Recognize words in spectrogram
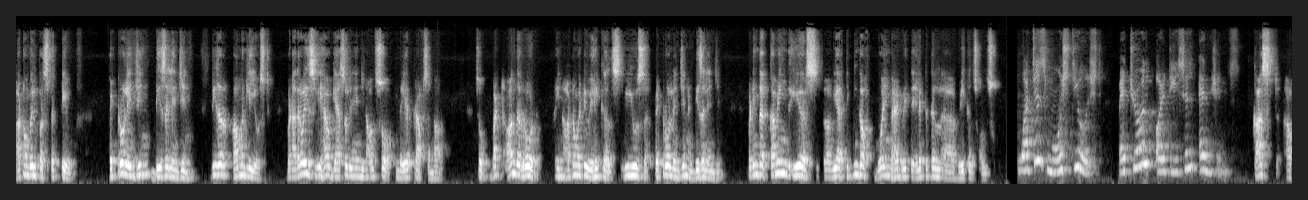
automobile perspective petrol engine diesel engine these are commonly used but otherwise we have gasoline engine also in the aircrafts and all so but on the road in automotive vehicles we use petrol engine and diesel engine but in the coming years uh, we are thinking of going ahead with electrical uh, vehicles also What is most used, petrol or diesel engines? cost of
